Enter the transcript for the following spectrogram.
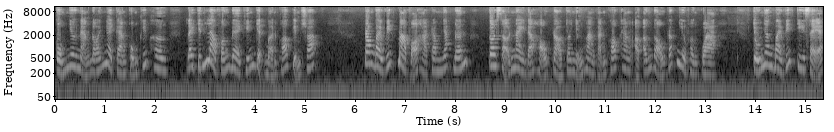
cũng như nạn đói ngày càng khủng khiếp hơn. Đây chính là vấn đề khiến dịch bệnh khó kiểm soát. Trong bài viết mà Võ Hạ Trâm nhắc đến, cơ sở này đã hỗ trợ cho những hoàn cảnh khó khăn ở Ấn Độ rất nhiều phần quà. Chủ nhân bài viết chia sẻ,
